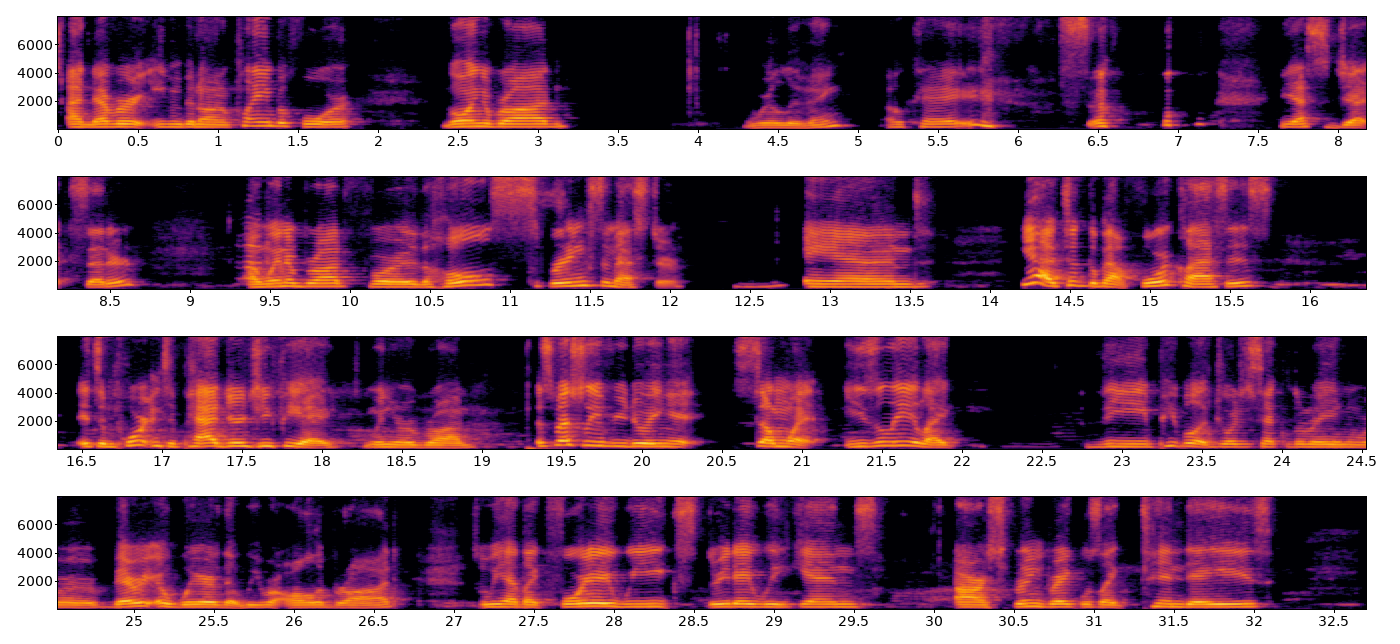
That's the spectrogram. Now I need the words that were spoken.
I'd never even been on a plane before. Going abroad, we're living, okay? So, yes, jet setter. I went abroad for the whole spring semester. And yeah, I took about four classes. It's important to pad your GPA when you're abroad, especially if you're doing it somewhat easily. Like the people at Georgia Tech Lorraine were very aware that we were all abroad. So we had like four day weeks, three day weekends. Our spring break was like 10 days.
